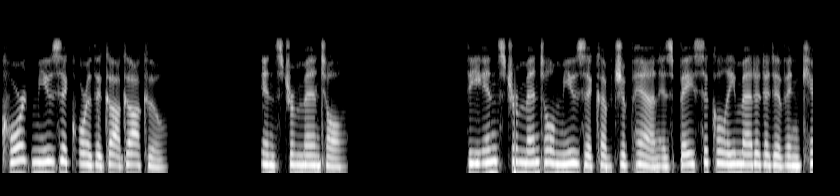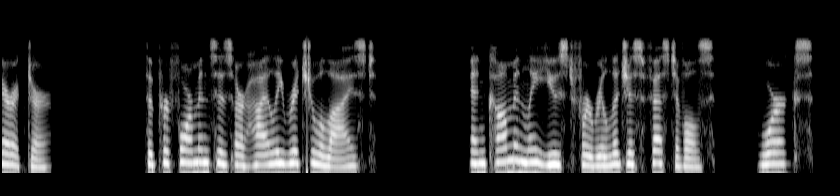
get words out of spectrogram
court music or the gagaku. Instrumental. The instrumental music of Japan is basically meditative in character. The performances are highly ritualized and commonly used for religious festivals, works,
